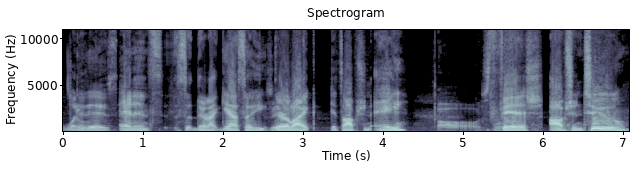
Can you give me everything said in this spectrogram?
What it is, and then so they're like, yeah. So he, they're like, it's option A, Oh, fish. Option two,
